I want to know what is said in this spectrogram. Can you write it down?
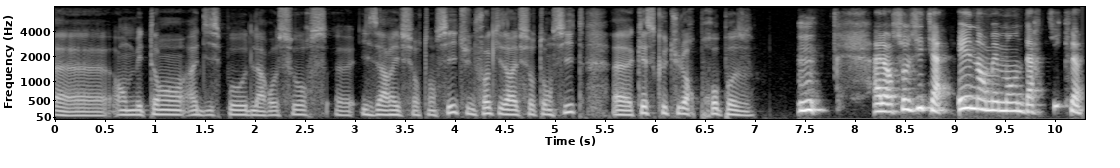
euh, en mettant à dispo de la ressource, euh, ils arrivent sur ton site. Une fois qu'ils arrivent sur ton site, qu'est-ce que tu leur proposes? Mmh. Alors sur le site, il y a énormément d'articles.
